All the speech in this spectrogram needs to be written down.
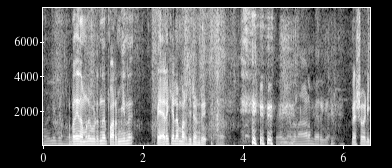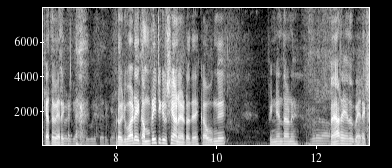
പുഴയിലേക്കാണ് അപ്പോൾ അതെ നമ്മൾ ഇവിടുന്ന് പറമ്പിന്ന് പേരക്കെല്ലാം പറിച്ചിട്ടുണ്ട്. നാടൻ പേരക്ക വിഷം അടിക്കാത്ത പേരക്ക ഇവിടെ ഒരുപാട് കംപ്ലീറ്റ് കൃഷിയാണ് കേട്ടോ അതെ കവുങ്ങ് പിന്നെന്താണ്? വേറെ ഏതോ പേരക്ക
